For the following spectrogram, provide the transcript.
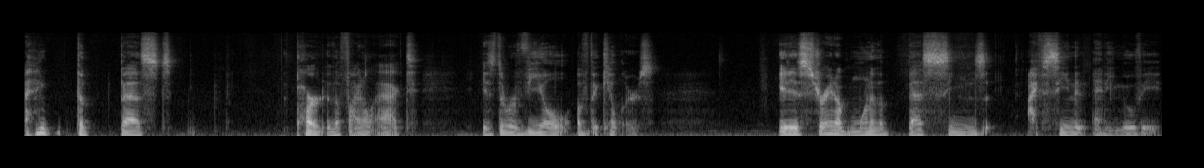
I think the best part of the final act is the reveal of the killers. It is straight up one of the best scenes I've seen in any movie.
